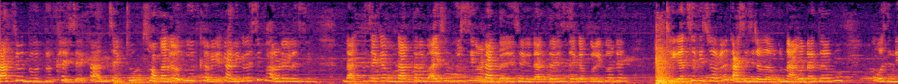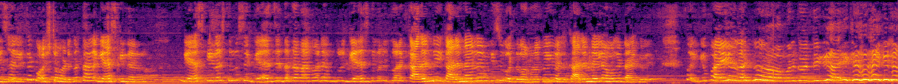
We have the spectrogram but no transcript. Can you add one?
রাত্রে দুধ দুধ খাইছে কানছে একটু। সকালেও দুধ খাবি, কানি গেলেছি ভালো লেগেছি ডাক্তার চেক আপ ডাক্তার আইসে বুঝছি করে ডাক্তার এসে ডাক্তার এসে চেক আপ করি করে ঠিক আছে, কিছু হবে কাশি ছিল না গো, ডাক্তারবাবু ওষুধ নিশাইলিতে কষ্ট হবে করে তাহলে গ্যাস কিনে আনো। গ্যাস কিনে আসতে না সে গ্যাস যে দাদা না করে আমি বলি, গ্যাস দেবে না করে কারেন্ট নেই কারেন্ট না হলে আমি কিছু করতে পারব না। কই হয়েছে কারেন্ট নাইলে আমাকে ডাকবে। ওইকে পাইও লাগো আমার খারাপ লাগে না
